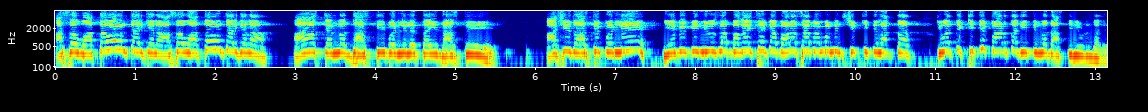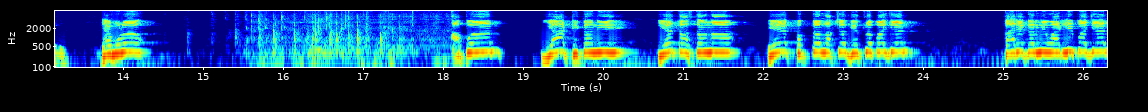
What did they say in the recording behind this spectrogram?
असं वातावरण तयार केलं असं वातावरण तयार केला. आज त्यांना धास्ती पडलेली ताई धास्ती. अशी धास्ती पडली एबीपी न्यूजला बघायचं का बाळासाहेब आंबेडकर शीट किती लागतात? किंवा ते किती पाडतात ही त्यांना धास्ती निवडून झालेली? त्यामुळं आपण या ठिकाणी येत असताना एक फक्त लक्षात घेतलं पाहिजे. कार्यकारिणी वाढली पाहिजे.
